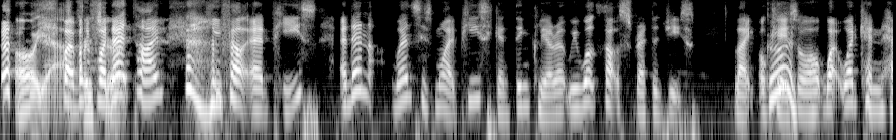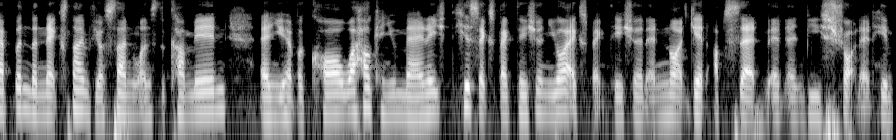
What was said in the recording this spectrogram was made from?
oh yeah but but for, sure. that time he felt at peace and then once he's more at peace he can think clearer we worked out strategies like okay Good. so what what can happen the next time if your son wants to come in and you have a call? Well how can you manage his expectation your expectation and not get upset and, and be shot at him?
